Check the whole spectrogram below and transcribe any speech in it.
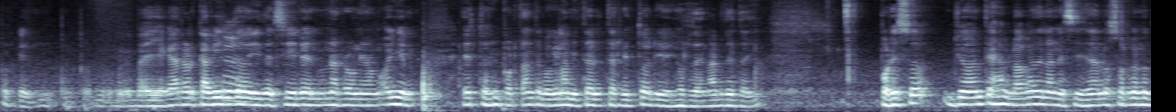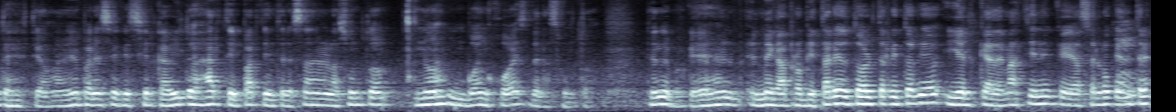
porque, porque, va a llegar al cabildo mm. y decir en una reunión, oye, esto es importante porque es la mitad del territorio y ordenar desde ahí. Por eso yo antes hablaba de la necesidad de los órganos de gestión. A mí me parece que si el cabildo es arte y parte interesada en el asunto, no es un buen juez del asunto. ¿Entiendes? Porque es el, el megapropietario de todo el territorio y el que además tiene que hacer lo que entre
